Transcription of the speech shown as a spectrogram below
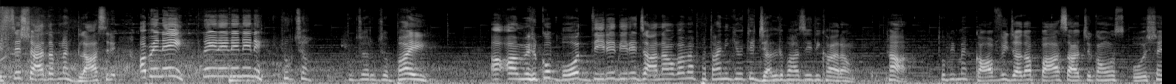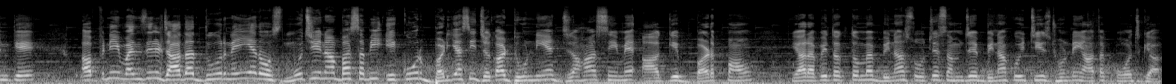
इससे शायद अपना ग्लास अबे नहीं नहीं नहीं नहीं नहीं रुक जा रुक जा रुक जा। भाई मेरे को बहुत धीरे धीरे जाना होगा। मैं पता नहीं क्यों इतनी जल्दबाजी दिखा रहा हूँ। हाँ तो भी मैं काफ़ी ज़्यादा पास आ चुका हूँ उस ओशन के। अपनी मंजिल ज़्यादा दूर नहीं है दोस्त। मुझे ना बस अभी एक और बढ़िया सी जगह ढूंढनी है, जहाँ से मैं आगे बढ़ पाऊँ। यार, अभी तक तो मैं बिना सोचे, समझे, बिना कोई चीज़ ढूंढे यहाँ तक पहुँच गया।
